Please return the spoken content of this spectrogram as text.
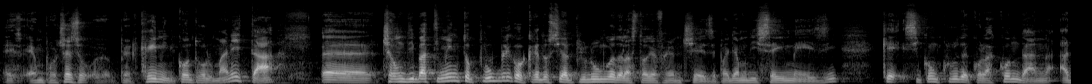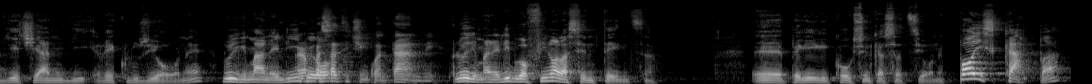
è un processo eh, per crimini contro l'umanità, eh, c'è un dibattimento pubblico, credo sia il più lungo della storia francese, parliamo di sei mesi, che si conclude con la condanna a dieci anni di reclusione. Lui rimane Erano libero. passati 50 anni. Lui rimane libero fino alla sentenza eh, per il ricorso in Cassazione. Poi scappa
